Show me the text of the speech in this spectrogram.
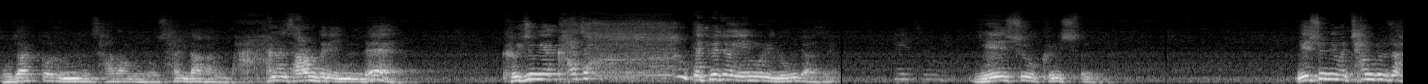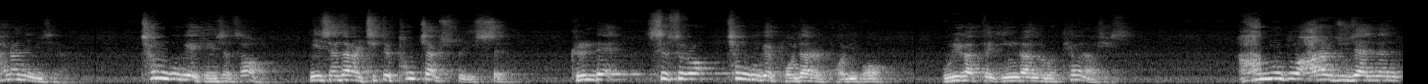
보잘 것 없는 사람으로 살다가는 많은 사람들이 있는데 그 중에 가장 대표적인 인물이 누군지 아세요? 예수. 예수 그리스도입니다. 예수님은 창조주 하나님이세요. 천국에 계셔서 이 세상을 직접 통치할 수도 있어요. 그런데 스스로 천국의 보좌를 버리고 우리 같은 인간으로 태어나셨어요. 아무도 알아주지 않는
